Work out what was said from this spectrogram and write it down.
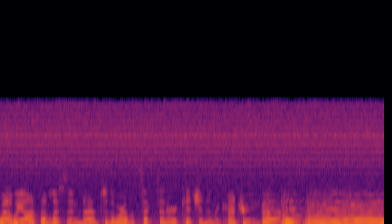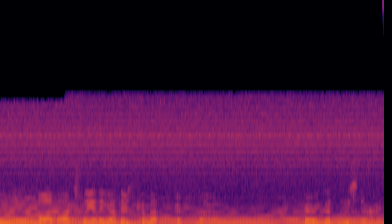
Well, we often listen uh, to the World at Six in our kitchen in the country. Bob Oxley and the others come up with uh, very good news stories.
